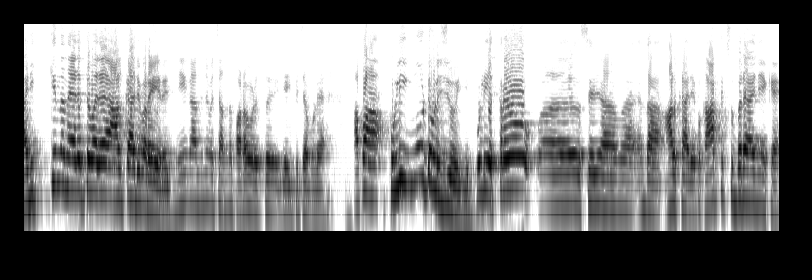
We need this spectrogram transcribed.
മരിക്കുന്ന നേരത്ത് വരെ ആൾക്കാർ പറയുക രജനീകാന്തിനെ വെച്ച് അന്ന് പടം എടുത്ത് ജയിപ്പിച്ച പുള്ളിയാണ് അപ്പൊ ആ പുള്ളി ഇങ്ങോട്ട് വിളിച്ചു ചോദിക്കും. പുള്ളി എത്രയോ എന്താ ആൾക്കാർ ഇപ്പൊ കാർത്തിക് സുബ്ബരാജിനെയൊക്കെ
